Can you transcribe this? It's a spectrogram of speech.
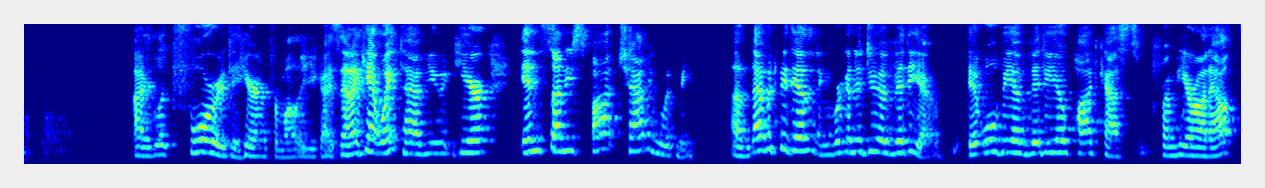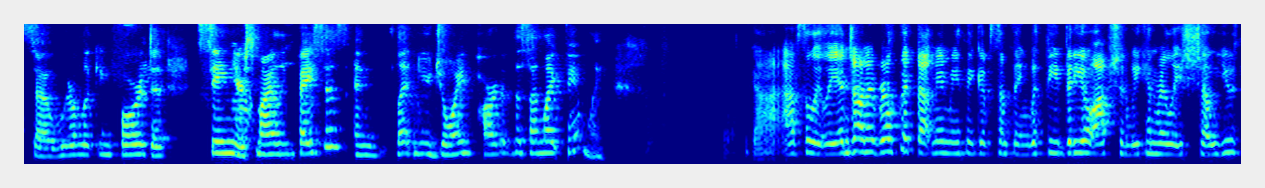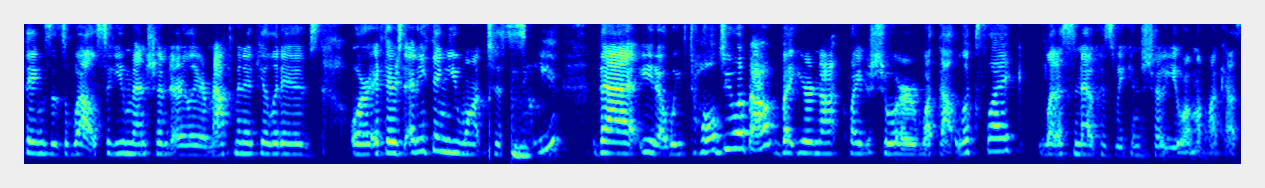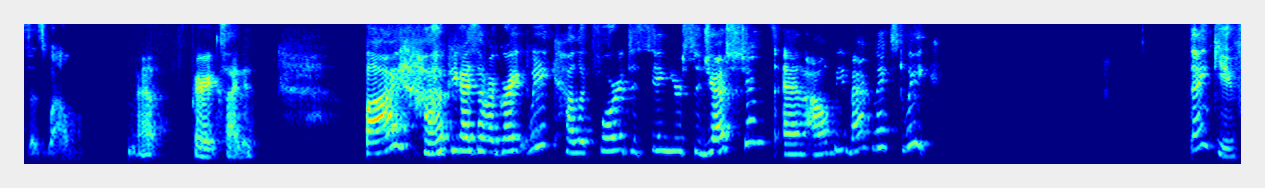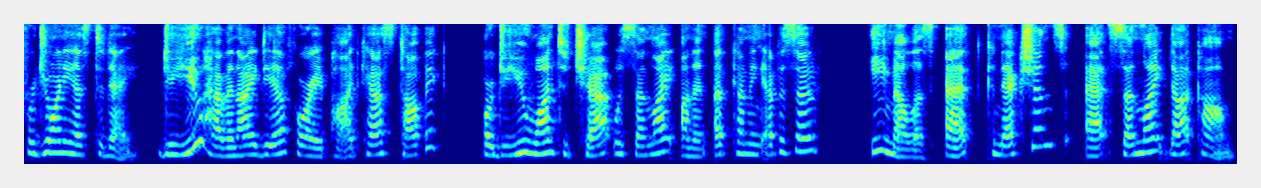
I look forward to hearing from all of you guys. And I can't wait to have you here in Sunny Spot chatting with me. Um, that would be the other thing. We're going to do a video. It will be a video podcast from here on out. So we're looking forward to seeing your smiling faces and letting you join part of the Sonlight family. Yeah, absolutely. And John, real quick, that made me think of something with the video option. We can really show you things as well. So you mentioned earlier math manipulatives, or if there's anything you want to Mhm. see that you know we've told you about, but you're not quite sure what that looks like, let us know because we can show you on the podcast as well. Yep, very excited. Bye. I hope you guys have a great week. I look forward to seeing your suggestions, and I'll be back next week. Thank you for joining us today. Do you have an idea for a podcast topic or do you want to chat with Sonlight on an upcoming episode? Email us at connections at sonlight.com.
